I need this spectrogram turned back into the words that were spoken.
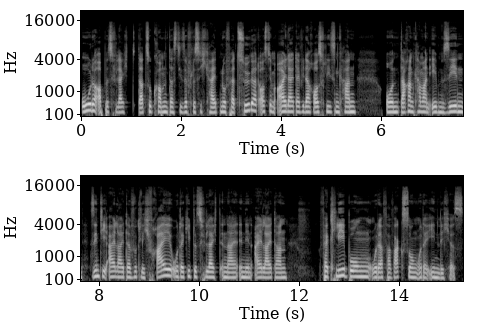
oder ob es vielleicht dazu kommt, dass diese Flüssigkeit nur verzögert aus dem Eileiter wieder rausfließen kann. Und daran kann man eben sehen, sind die Eileiter wirklich frei oder gibt es vielleicht in, in den Eileitern Verklebung oder Verwachsung oder ähnliches.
